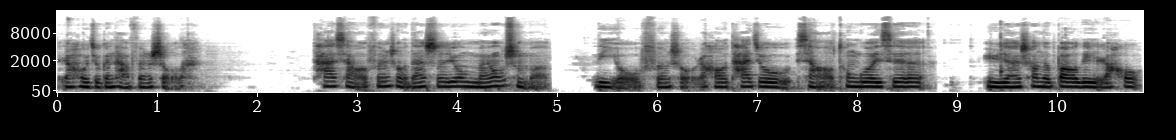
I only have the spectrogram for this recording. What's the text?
然后就跟他分手了。他想要分手，但是又没有什么理由分手，然后他就想要通过一些语言上的暴力，然后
